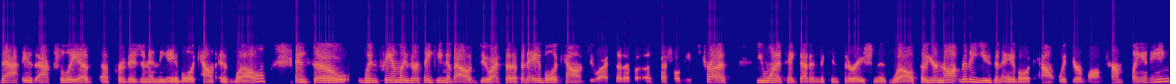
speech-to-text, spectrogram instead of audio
that is actually a, a provision in the able account as well. And so when families are thinking about do I set up an able account, do I set up a special needs trust, you want to take that into consideration as well. So you're not going to use an able account with your long-term planning.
